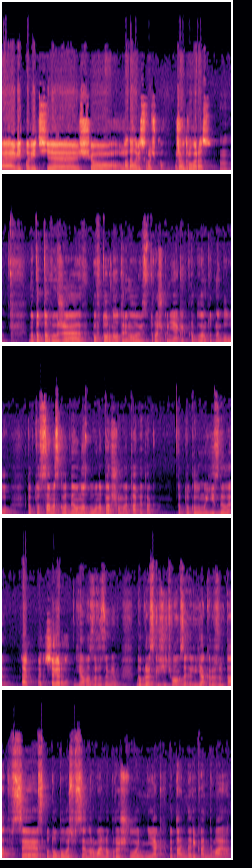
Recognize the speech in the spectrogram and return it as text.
е, відповідь, е, що надали відсрочку вже в другий раз. Ну, тобто, ви вже повторно отримали відстрочку, ніяких проблем тут не було. Тобто, саме складне у нас було на першому етапі, так? Тобто, коли ми їздили, Так, так, все вірно. я вас зрозумів. Добре, скажіть, вам взагалі як результат? Все сподобалось, все нормально пройшло, ніяких питань, нарікань немає?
